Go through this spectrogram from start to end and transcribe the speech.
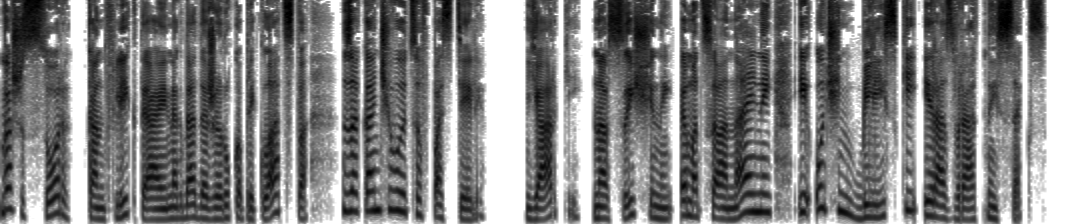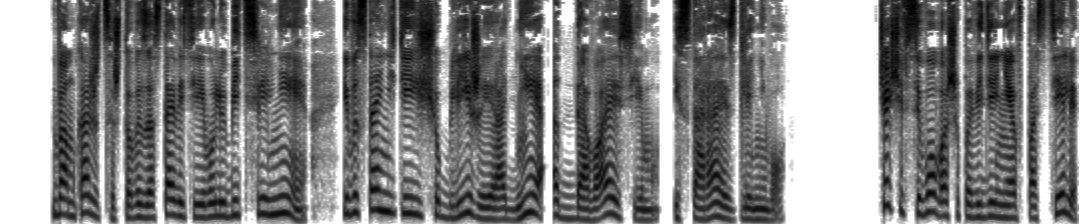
Ваши ссоры, конфликты, а иногда даже рукоприкладство заканчиваются в постели. Яркий, насыщенный, эмоциональный и очень близкий и развратный секс. Вам кажется, что вы заставите его любить сильнее, и вы станете еще ближе и роднее, отдаваясь ему и стараясь для него. Чаще всего ваше поведение в постели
